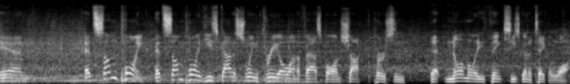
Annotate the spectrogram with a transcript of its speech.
And at some point, at some point, he's got to swing 3-0 on a fastball and shock the person that normally thinks he's going to take a walk.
